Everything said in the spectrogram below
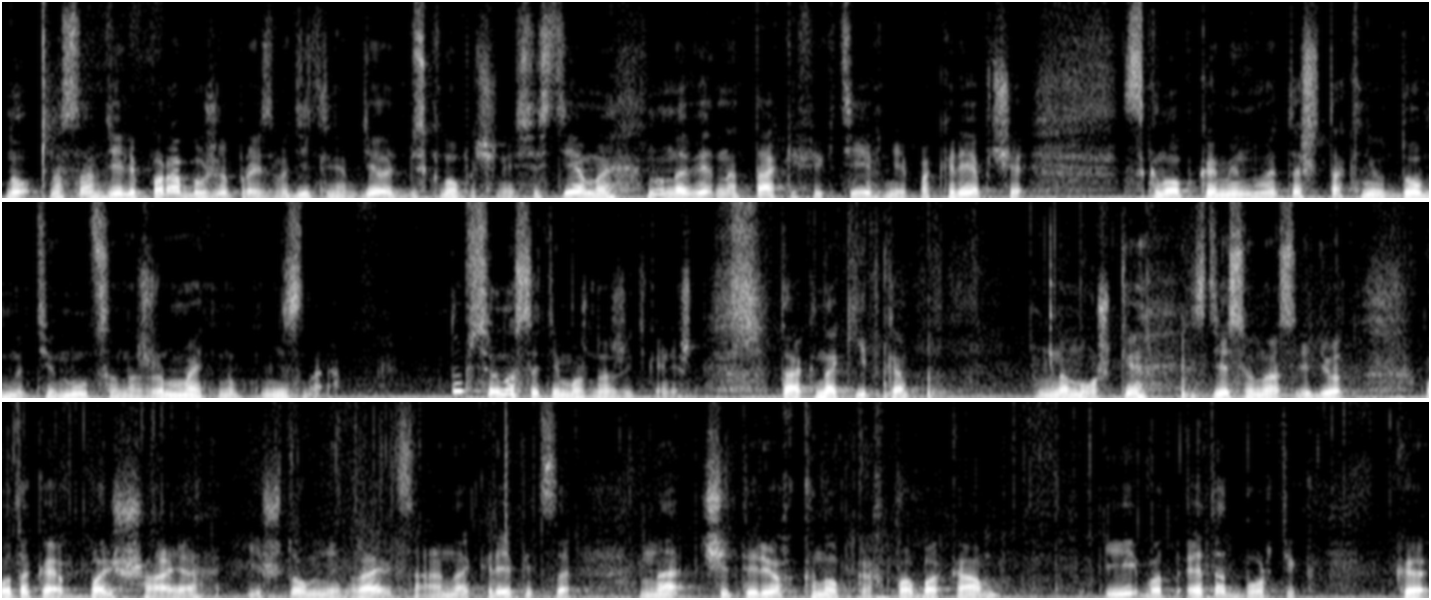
Ну, на самом деле, пора бы уже производителям делать бескнопочные системы. Ну, наверное, так эффективнее, покрепче с кнопками, ну это ж так неудобно тянуться, нажимать, ну не знаю. Ну все равно с этим можно жить, конечно. Так, накидка на ножке. Здесь у нас идет вот такая большая. И что мне нравится, она крепится на четырех кнопках по бокам. И вот этот бортик к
